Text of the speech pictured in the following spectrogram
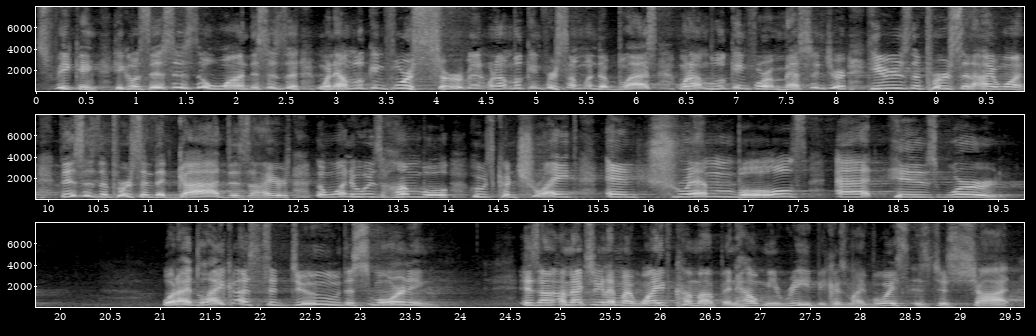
speaking. He goes, This is the one. This is the, when I'm looking for a servant, when I'm looking for someone to bless, when I'm looking for a messenger, here's the person I want. This is the person that God desires, the one who is humble, who's contrite, and trembles at his word. What I'd like us to do this morning is I'm actually going to have my wife come up and help me read because my voice is just shot.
